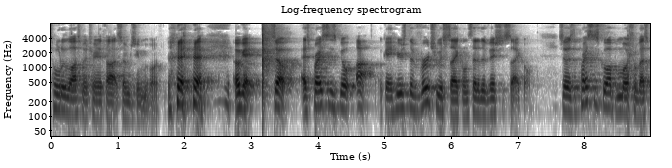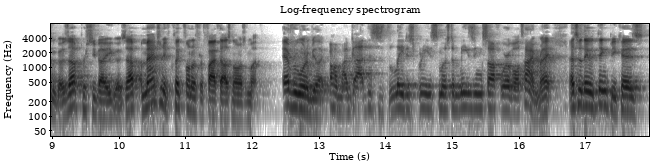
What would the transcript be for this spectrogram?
totally lost my train of thought, so I'm just gonna move on. okay, so as prices go up, okay, here's the virtuous cycle instead of the vicious cycle. So as the prices go up, emotional investment goes up, perceived value goes up. Imagine if ClickFunnels were five thousand dollars a month. Everyone would be like, "Oh my god, this is the latest, greatest, most amazing software of all time!" Right? That's what they would think because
